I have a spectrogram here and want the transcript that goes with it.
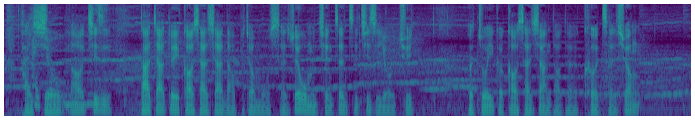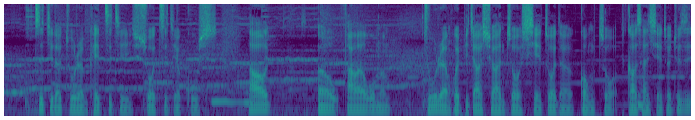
害羞，害羞，然后其实大家对高山向导比较陌生，所以我们前阵子其实有去呃做一个高山向导的课程，希望自己的族人可以自己说自己的故事，然后呃，反而我们。族人会比较喜欢做协作的工作，高山协作就是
